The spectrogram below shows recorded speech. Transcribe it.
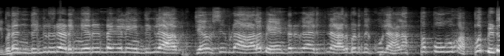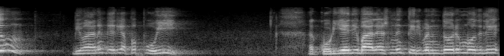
ഇവിടെ എന്തെങ്കിലും ഒരു അടങ്ങേറുണ്ടെങ്കിൽ എന്തെങ്കിലും അത്യാവശ്യം ഇവിടെ ആളെ വേണ്ട ഒരു കാര്യത്തിന് ആൾ ഇവിടെ നിൽക്കൂല. ആളപ്പം പോകും അപ്പം വിടും. വിമാനം കയറി അപ്പം പോയി. കൊടിയേരി ബാലകൃഷ്ണൻ തിരുവനന്തപുരം മുതൽ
